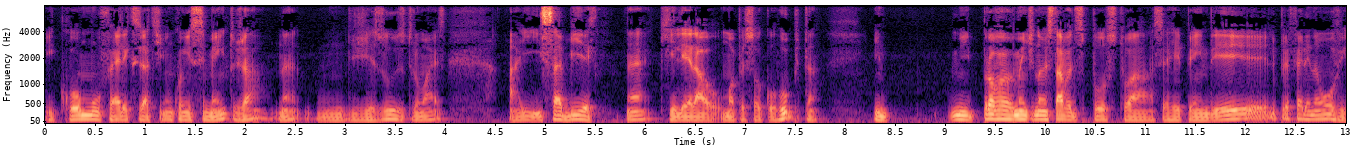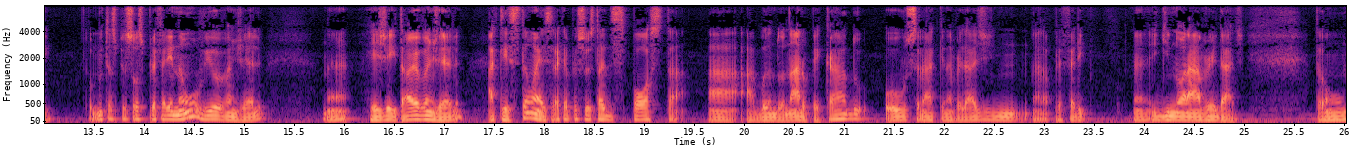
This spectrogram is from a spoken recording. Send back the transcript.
E como o Félix já tinha um conhecimento já, né, de Jesus e tudo mais, aí sabia, né, que ele era uma pessoa corrupta e, e provavelmente não estava disposto a se arrepender, ele prefere não ouvir. Então muitas pessoas preferem não ouvir o evangelho, né, rejeitar o evangelho. A questão é, será que a pessoa está disposta a abandonar o pecado ou será que na verdade ela prefere né, ignorar a verdade? Então,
